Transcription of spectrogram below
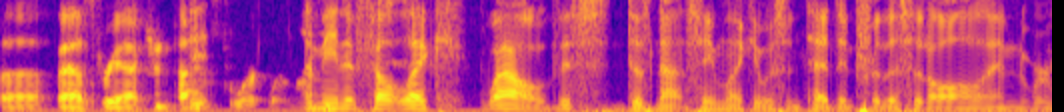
uh, fast reaction times It- to work well. I mean, it felt like, wow, this does not seem like it was intended for this at all, and we're.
